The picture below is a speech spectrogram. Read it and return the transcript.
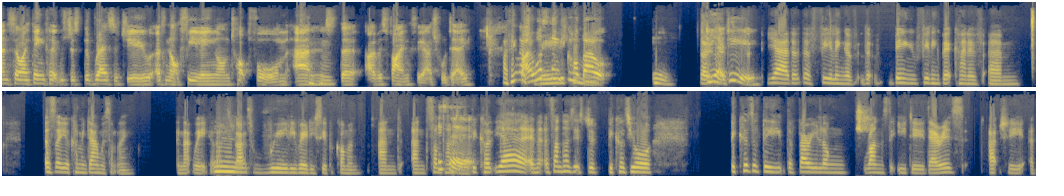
and so I think it was just the residue of not feeling on top form, and Mhm. that I was fine for the actual day. I think that's I was really thinking common. about. Mm. the- yeah, the- do you? the- yeah, the, the feeling of the, being feeling a bit kind of um, as though you're coming down with something in that week. That's, Mm. that's really, really super common. And and sometimes it? it's because yeah, and, and sometimes it's just because you're because of the the very long runs that you do. There is actually a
